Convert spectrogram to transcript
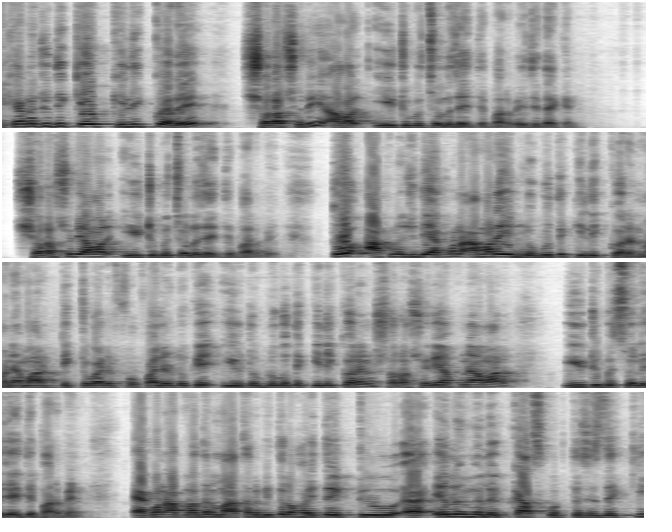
এখানে যদি কেউ ক্লিক করে, সরাসরি আমার ইউটিউবে চলে যাইতে পারবে। এই যে দেখেন, সরাসরি আমার ইউটিউবে চলে যাইতে পারবে। তো আপনি যদি এখন আমার এই লোগোতে ক্লিক করেন মানে আমার টিকটকারের প্রোফাইলে ঢুকে ইউটিউব লোগোতে ক্লিক করেন, সরাসরি আপনি আমার ইউটিউবে চলে যাইতে পারবেন। এখন আপনাদের মাথার ভিতরে হয়তো একটু এলোমেলো কাজ করতেছে যে কি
